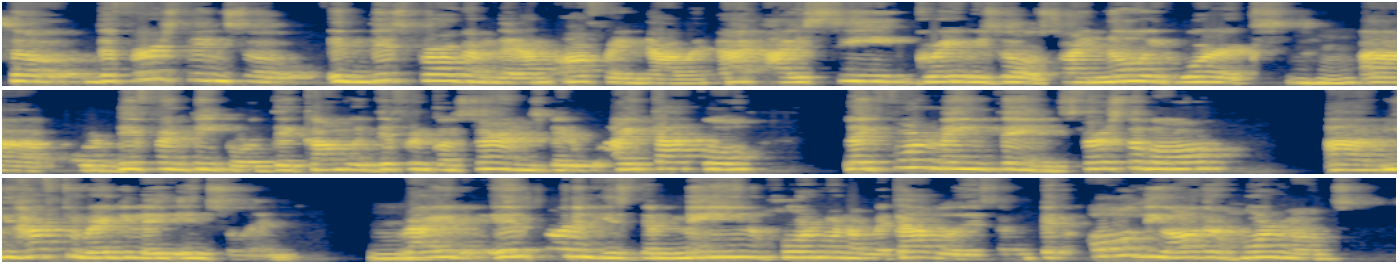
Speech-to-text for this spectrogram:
So the first thing, so in this program that I'm offering now, and I, I see great results. So I know it works mm-hmm. uh, for different people. They come with different concerns, but I tackle like four main things. First of all, um, you have to regulate insulin, mm. right? Insulin is the main hormone of metabolism, but all the other hormones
